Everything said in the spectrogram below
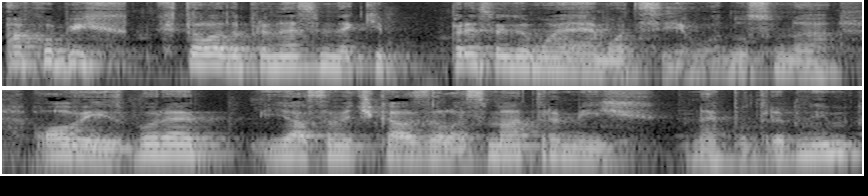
Ako bih htela da prenesem neke pre svega moje emocije u odnosu na ove izbore, ja sam već kazala, smatram ih nepotrebnim,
